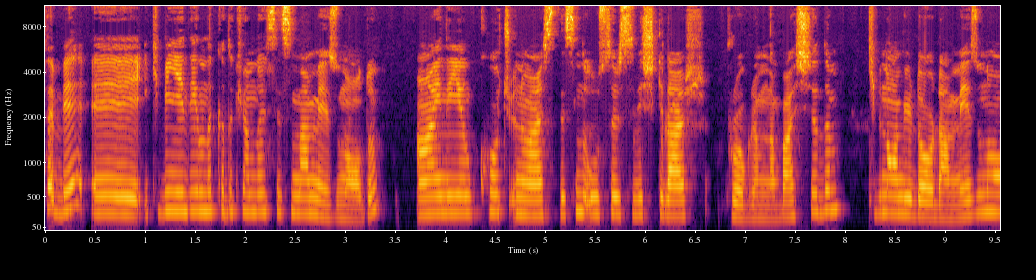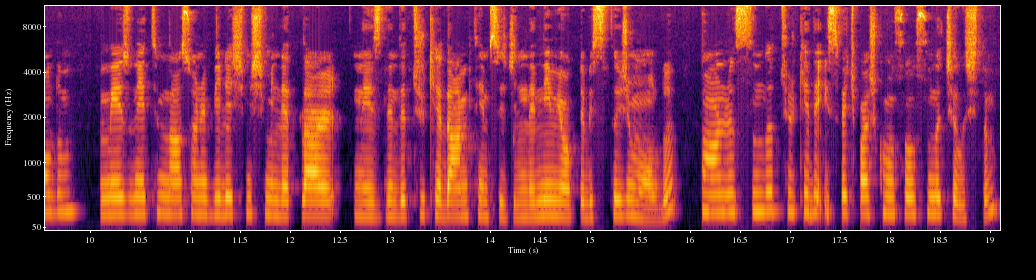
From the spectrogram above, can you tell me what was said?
Tabii. E, 2007 yılında Kadıköy Lisesi'nden mezun oldum. Aynı yıl Koç Üniversitesi'nde Uluslararası İlişkiler programına başladım. 2011'de oradan mezun oldum. Mezuniyetimden sonra Birleşmiş Milletler nezdinde Türkiye daimi temsilciliğinde New York'ta bir stajım oldu. Sonrasında Türkiye'de İsveç Başkonsolosluğu'nda çalıştım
